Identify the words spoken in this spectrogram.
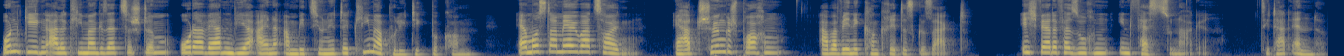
und gegen alle Klimagesetze stimmen oder werden wir eine ambitionierte Klimapolitik bekommen? Er muss da mehr überzeugen. Er hat schön gesprochen, aber wenig Konkretes gesagt. Ich werde versuchen, ihn festzunageln. Zitat Ende.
